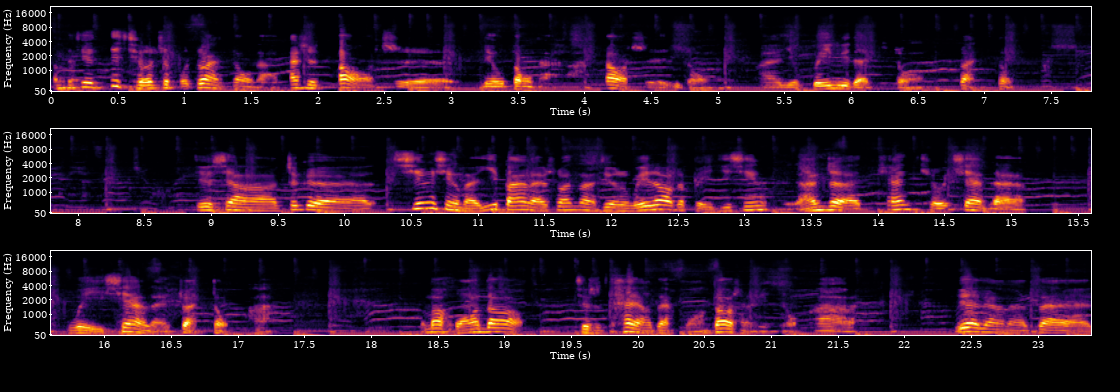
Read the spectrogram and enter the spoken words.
那么就地球是不转动的，但是道是流动的啊。道是一种啊有规律的这种转动。就像这个星星呢，一般来说呢，就是围绕着北极星，沿着天球线的纬线来转动啊。那么黄道就是太阳在黄道上运动啊，月亮呢在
